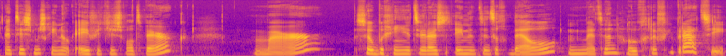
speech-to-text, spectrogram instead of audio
het is misschien ook eventjes wat werk. Maar zo begin je 2021 wel met een hogere vibratie.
